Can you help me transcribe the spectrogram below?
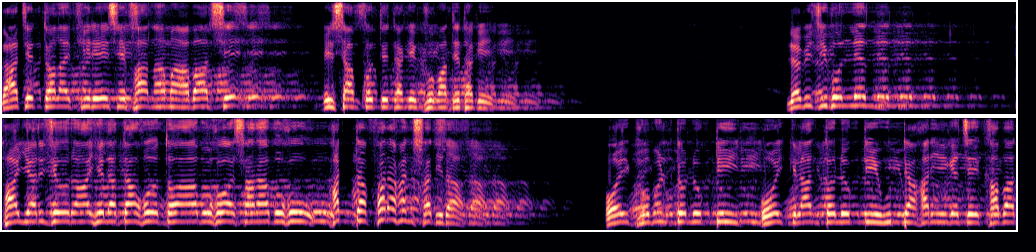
গাছের তলায় ফিরে এসে ফানামা আবার সে বিশ্রাম করতে থাকে, ঘুমাতে থাকে। নবীজি বললেন ফাইয়ারজু রাহিলাতাহু তাআবুহু ওয়া শারাবুহু হাত্তা ফারাহান শাদিদা ওই ঘুমন্ত লোকটি, ওই ক্লান্ত লোকটি উটটা হারিয়ে গেছে, খাবার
